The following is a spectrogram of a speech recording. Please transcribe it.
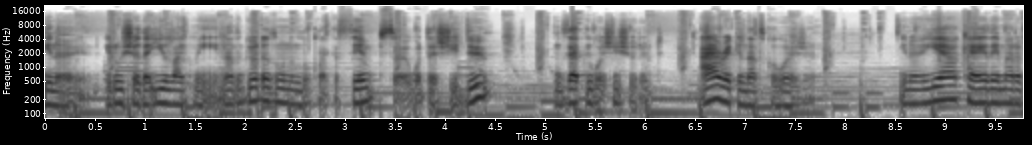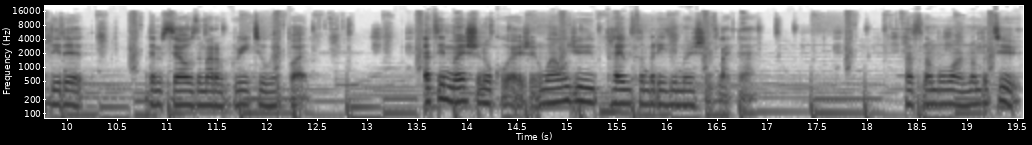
you know, it'll show that you like me. Now, the girl doesn't want to look like a simp, so what does she do? Exactly what she shouldn't. I reckon that's coercion. You know, yeah, okay, they might have did it themselves, they might have agreed to it, but that's emotional coercion. Why would you play with somebody's emotions like that? That's number one. Number two,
